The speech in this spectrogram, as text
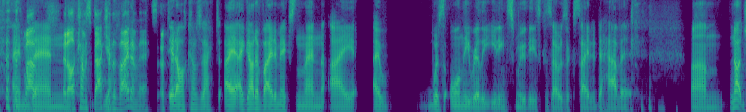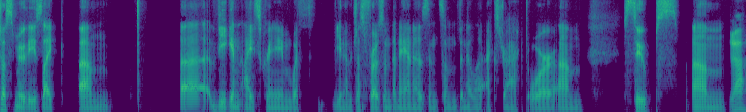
and Wow. then It all comes back yeah. to the Vitamix. Okay. it all comes back to I, I got a Vitamix and then I I was only really eating smoothies because I was excited to have it. um not just smoothies like um uh vegan ice cream with you know just frozen bananas and some vanilla extract or um soups. Um yeah.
